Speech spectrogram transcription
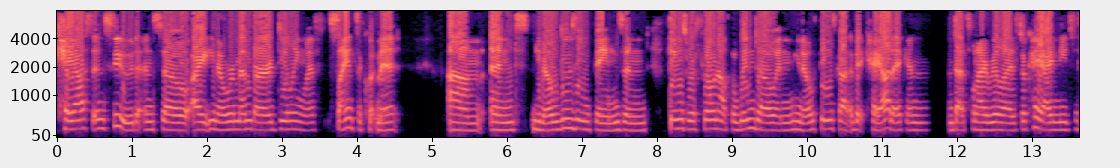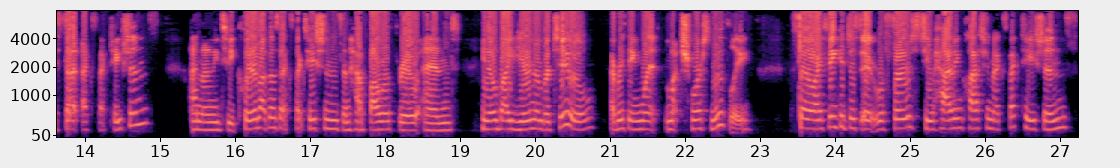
chaos ensued. And so I, you know, remember dealing with science equipment um, and you know losing things and things were thrown out the window and you know things got a bit chaotic and that's when I realized, okay, I need to set expectations and I need to be clear about those expectations and have follow through. And, you know, by year number two, everything went much more smoothly. So I think it just, it refers to having classroom expectations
